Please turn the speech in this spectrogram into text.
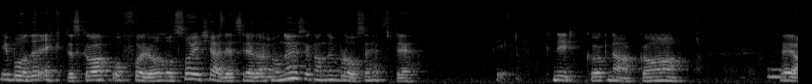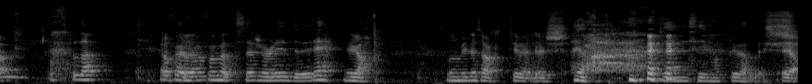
i både ekteskap og forhold også. I kjærlighetsrelasjoner så kan det blåse heftig. Knirke og knake og Ja. Ofte det. Jeg føler man får møte seg sjøl i døra. ja. Som de ville sagt til Vellers. Det sier man oppi Valdres. Ja.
